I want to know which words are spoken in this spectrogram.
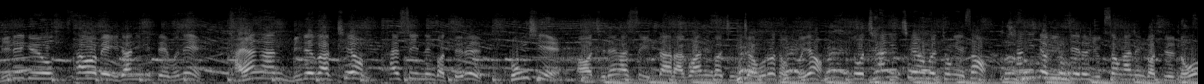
미래교육 사업의 일환이기 때문에 다양한 미래과학 체험 할 수 있는 것들을 동시에 어, 진행할 수 있다라고 하는 걸 중점으로 뒀고요. 또 창의 체험을 통해서 창의적 인재를 육성하는 것들도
